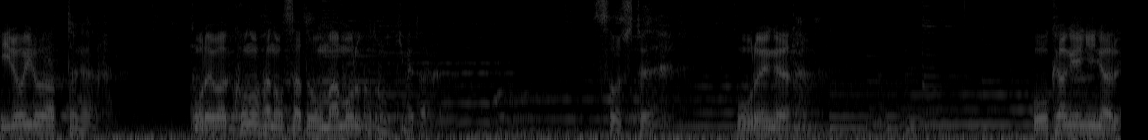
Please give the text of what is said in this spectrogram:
いろいろあったが俺は木の葉の里を守ることに決めたそして俺が火影になる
